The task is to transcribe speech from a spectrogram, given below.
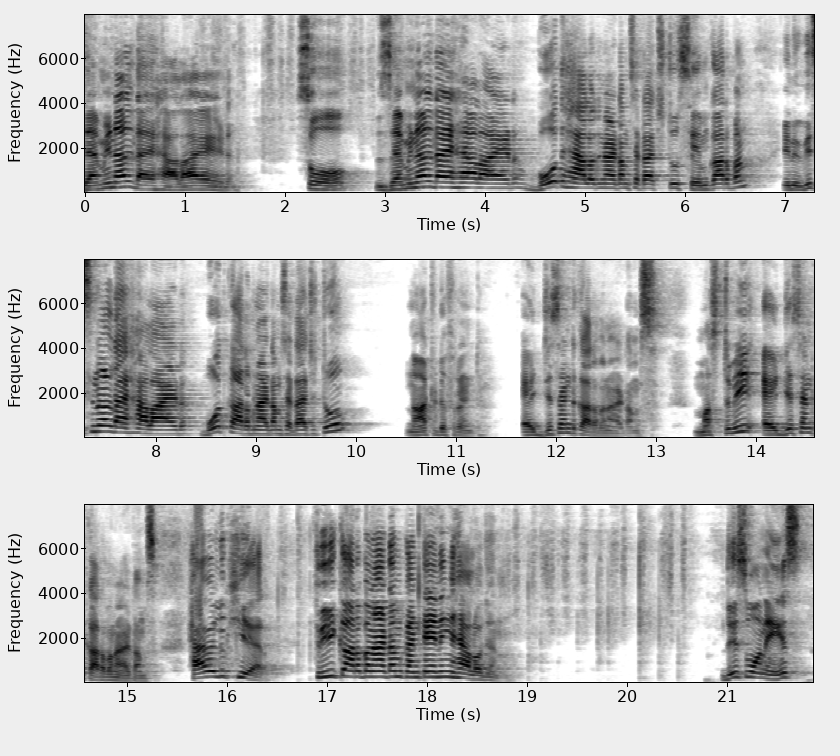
geminal dihalide so geminal dihalide both halogen atoms attached to same carbon. In vicinal dihalide both carbon atoms attached to not different adjacent carbon atoms. Must be adjacent carbon atoms. Have a look here. Three carbon atom containing halogen. This one is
